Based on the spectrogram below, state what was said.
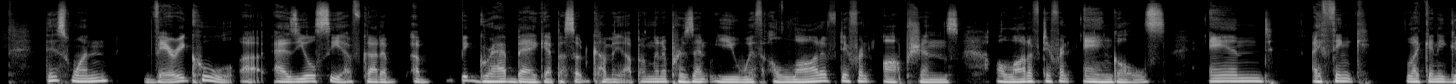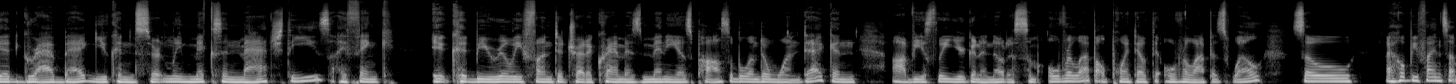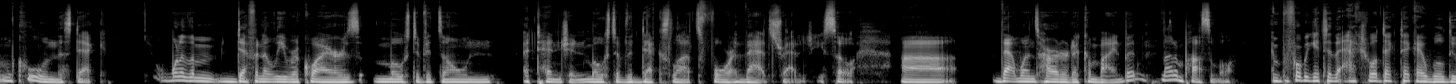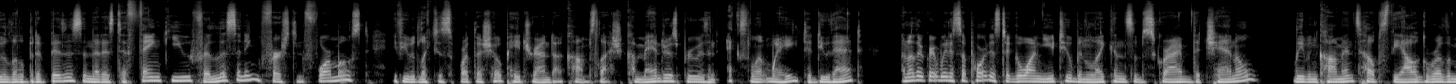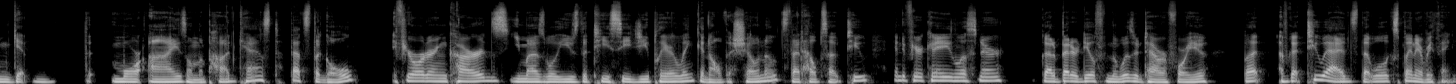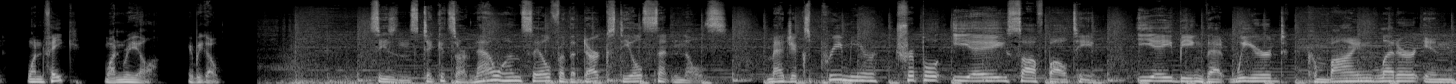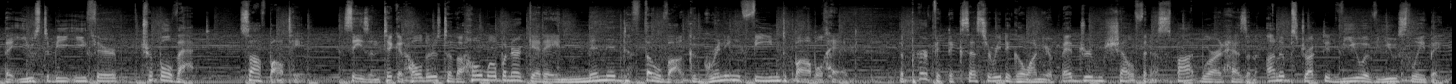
This one, very cool. Uh, as you'll see, I've got a, a big grab bag episode coming up. I'm going to present you with a lot of different options, a lot of different angles. And I think like any good grab bag, you can certainly mix and match these. I think it could be really fun to try to cram as many as possible into one deck. And obviously, you're going to notice some overlap. I'll point out the overlap as well. So I hope you find something cool in this deck. One of them definitely requires most of its own attention, most of the deck slots for that strategy. So uh, that one's harder to combine, but not impossible. And before we get to the actual deck tech, I will do a little bit of business, and that is to thank you for listening first and foremost. If you would like to support the show, patreon.com slash commandersbrew is an excellent way to do that. Another great way to support is to go on YouTube and like and subscribe the channel. Leaving comments helps the algorithm get more eyes on the podcast. That's the goal. If you're ordering cards, you might as well use the TCG player link in all the show notes. That helps out too. And if you're a Canadian listener, I've got a better deal from the Wizard Tower for you but I've got two ads that will explain everything one fake, one real. Here we go. Seasons tickets are now on sale for the Darksteel Sentinels, Magic's premier triple EA softball team. EA being that weird combined letter in that used to be Ether, triple that. Softball team. Season ticket holders to the home opener get a Nenad Thovok grinning fiend bobblehead the perfect accessory to go on your bedroom shelf in a spot where it has an unobstructed view of you sleeping.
